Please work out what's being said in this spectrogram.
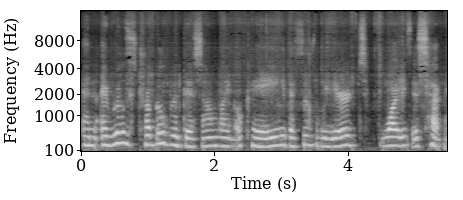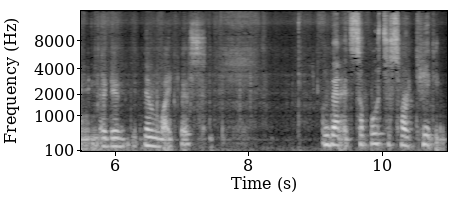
And I really struggled with this. I'm like okay this is weird. Why is this happening? I didn't, didn't like this and then it's supposed to start heating.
